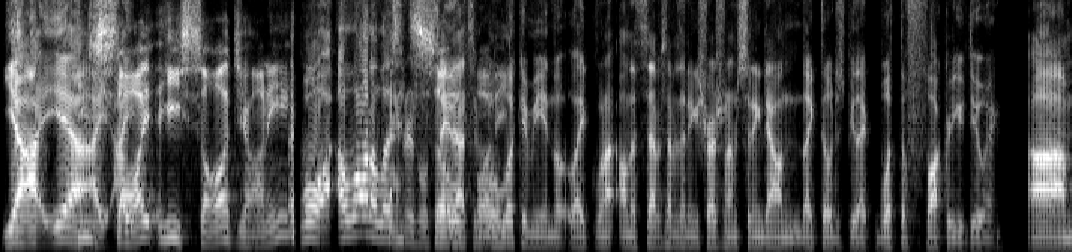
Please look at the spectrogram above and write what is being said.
Yeah, I, yeah. he I, saw I, he saw Johnny. well, a lot of listeners That's will say so that to me. Will look at me and like when I on the seventh, seventh inning stretch when I'm sitting down, like they'll just be like, "What the fuck are you doing?" Um,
